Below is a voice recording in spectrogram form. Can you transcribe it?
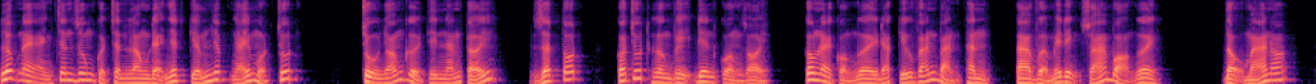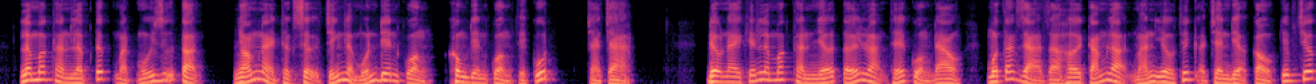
Lúc này ảnh chân dung của Trần Long đệ nhất kiếm nhấp nháy một chút. Chủ nhóm gửi tin nhắn tới. Rất tốt, có chút hương vị điên cuồng rồi. Câu này của ngươi đã cứu vãn bản thân, ta vừa mới định xóa bỏ ngươi. Đậu má nó. Lâm Bắc Thần lập tức mặt mũi dữ tợn. Nhóm này thực sự chính là muốn điên cuồng, không điên cuồng thì cút. Chà chà. Điều này khiến Lâm Bắc Thần nhớ tới loạn thế cuồng đao, một tác giả giờ hơi cám lợn mà hắn yêu thích ở trên địa cầu kiếp trước.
